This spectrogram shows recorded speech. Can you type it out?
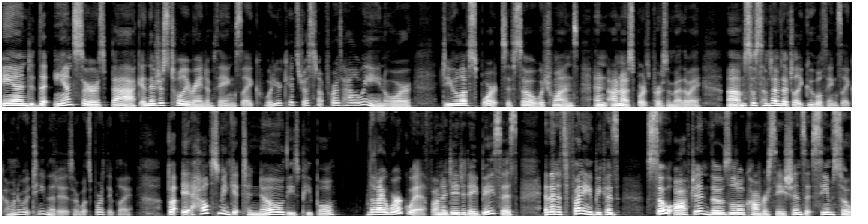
and the answers back, and they're just totally random things like, what are your kids dressing up for as Halloween? Or do you love sports? If so, which ones? And I'm not a sports person, by the way. Um, so sometimes I have to like Google things like, I wonder what team that is or what sport they play. But it helps me get to know these people that I work with on a day to day basis. And then it's funny because so often those little conversations that seem so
